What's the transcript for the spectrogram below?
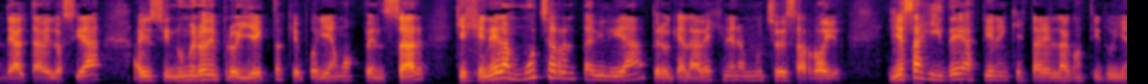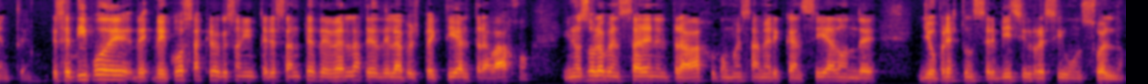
de alta velocidad. Hay un sinnúmero de proyectos que podríamos pensar que generan mucha rentabilidad, pero que a la vez generan mucho desarrollo. Y esas ideas tienen que estar en la constituyente. Ese tipo de, cosas creo que son interesantes de verlas desde la perspectiva del trabajo y no solo pensar en el trabajo como esa mercancía donde yo presto un servicio y recibo un sueldo.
